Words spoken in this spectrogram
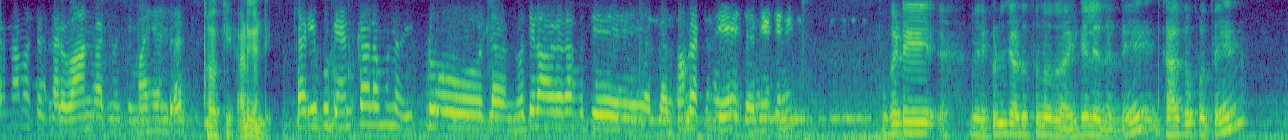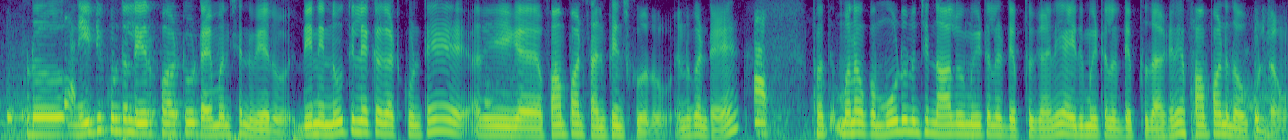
సార్ నమస్తే సార్ నుంచి మహేందర్. ఓకే అడగండి. సార్ ఇప్పుడు ఎంతకాలం ఉన్నది? ఇప్పుడు ఇట్లా నూతిలాగా లేకపోతే అట్లా సంరక్షణ చేయొచ్చా నీటిని ఒకటి మీరు ఎక్కడి నుంచి అడుగుతున్నారో ఐడియా లేదండి. కాకపోతే ఇప్పుడు నీటి కుంటల ఏర్పాటు డైమెన్షన్ వేరు. దీన్ని నూతి లెక్క కట్టుకుంటే అది ఇక ఫామ్ పాండ్స్ అనిపించుకోదు. ఎందుకంటే ప్రతి మనం ఒక మూడు నుంచి నాలుగు మీటర్ల డెప్త్ కానీ ఐదు మీటర్ల డెప్త్ దాకానే ఫామ్ పాండ్ తవ్వుకుంటాము.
